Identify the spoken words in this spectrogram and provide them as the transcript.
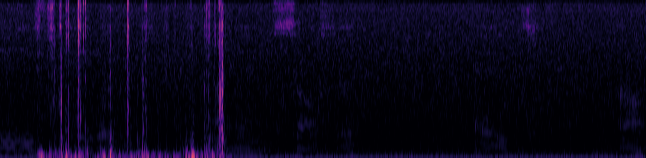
cheesy potato, salsa, eggs, um,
